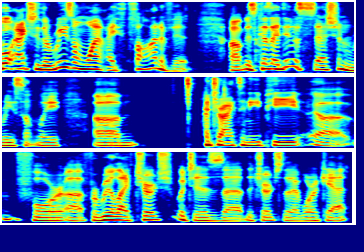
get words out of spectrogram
well, actually, the reason why I thought of it um, is because I did a session recently. Um, I tracked an EP uh, for uh, for Real Life Church, which is uh, the church that I work at,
